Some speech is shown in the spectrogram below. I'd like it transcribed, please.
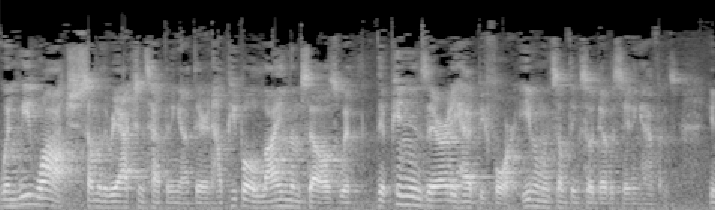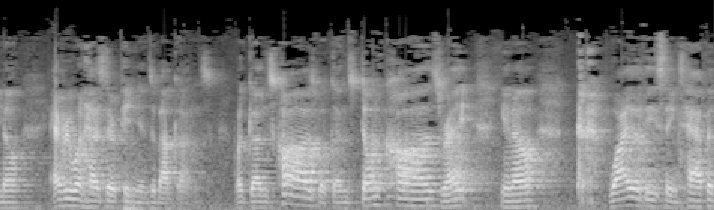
when we watch some of the reactions happening out there and how people align themselves with the opinions they already had before, even when something so devastating happens, you know, everyone has their opinions about guns. What guns cause, what guns don't cause, right? You know, why do these things happen?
